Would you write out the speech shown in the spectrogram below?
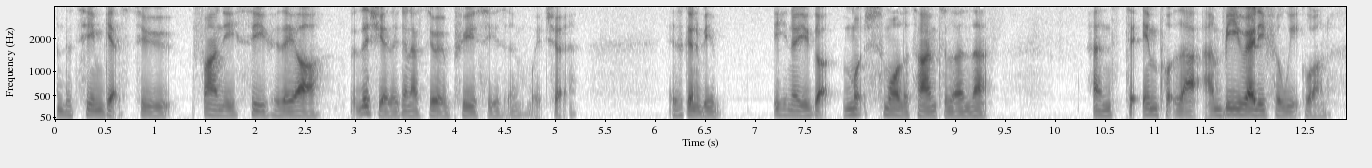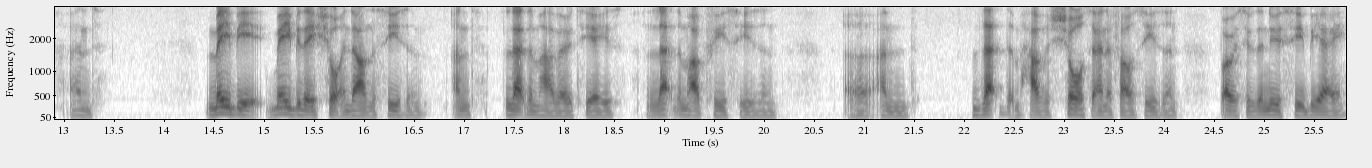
and the team gets to finally see who they are. But this year they're going to have to do it in pre-season, which uh, is going to be, you know, you've got much smaller time to learn that and to input that and be ready for week one. And maybe maybe they shorten down the season and let them have OTAs let them have pre-season uh, and let them have a shorter NFL season. But obviously, with the new CBA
